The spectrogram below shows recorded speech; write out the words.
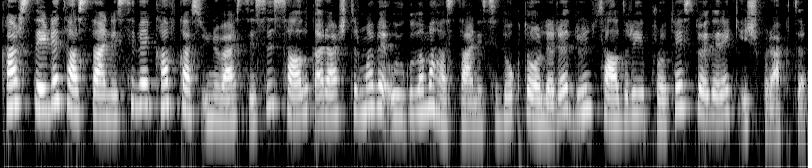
Kars Devlet Hastanesi ve Kafkas Üniversitesi Sağlık Araştırma ve Uygulama Hastanesi doktorları dün saldırıyı protesto ederek iş bıraktı.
